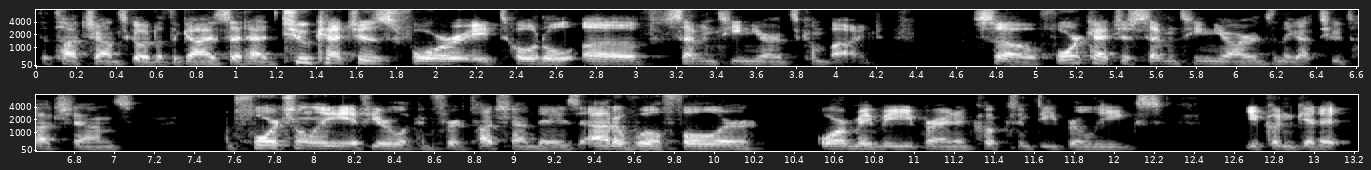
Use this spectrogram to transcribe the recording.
The touchdowns go to the guys that had two catches for a total of 17 yards combined. So four catches, 17 yards, and they got two touchdowns. Unfortunately, if you're looking for touchdown days out of Will Fuller, or maybe Brandin Cooks in deeper leagues. You couldn't get it.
